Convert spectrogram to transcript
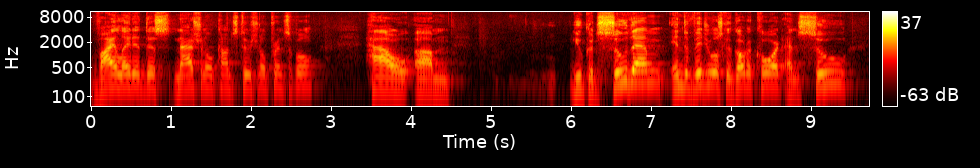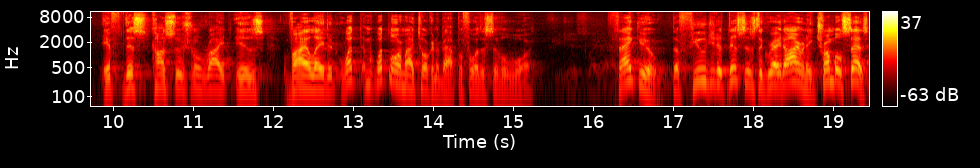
violated this national constitutional principle, how um, you could sue them, individuals could go to court and sue if this constitutional right is violated. What, what law am I talking about before the Civil War? Thank you. The fugitive, this is the great irony. Trumbull says,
